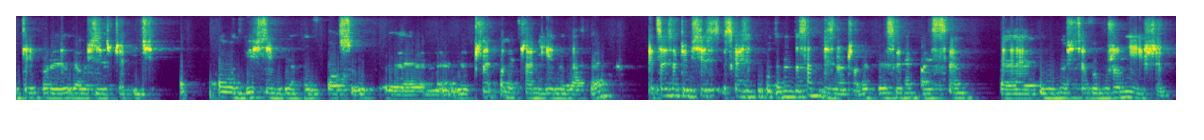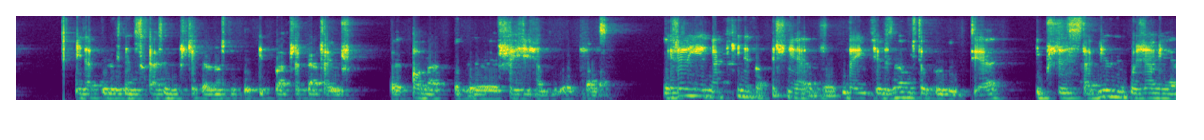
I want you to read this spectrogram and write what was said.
Do tej pory udało się zaszczepić około 200 milionów osób, podać przynajmniej jedną dawkę, co jest oczywiście wskaźnikiem podobnym do Stanów Zjednoczonych, które są jednak państwem e, ludnościowo dużo mniejszym i dla których ten wskaźnik szczepionności chyba przekracza już e, ponad 60%. E, Jeżeli jednak Chiny faktycznie uda im się wznowić tę produkcję i przy stabilnym poziomie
